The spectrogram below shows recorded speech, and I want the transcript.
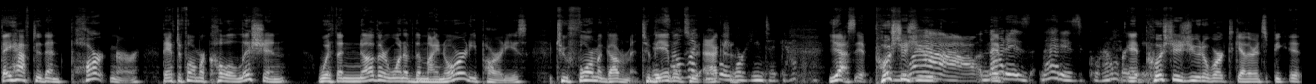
they have to then partner, they have to form a coalition with another one of the minority parties to form a government, to be it able to like actually. working together. Yes, it pushes you Wow, that is that is groundbreaking. it pushes you to work together. It's be, it,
